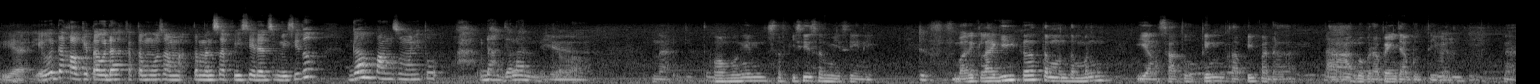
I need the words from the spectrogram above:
ya ya udah kalau kita udah ketemu sama teman sevisi dan semisi tuh gampang semuanya tuh ah, udah jalan gitu loh Nah, Gitu. ngomongin sevisi semisi nih. Duh. Balik lagi ke temen-temen yang satu tim tapi pada Nah. ah, beberapa yang cabut tim kan. Mm-mm. Nah,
